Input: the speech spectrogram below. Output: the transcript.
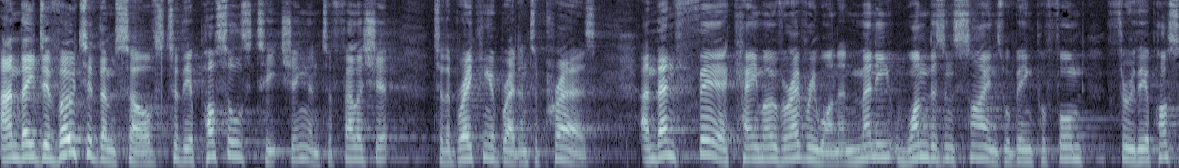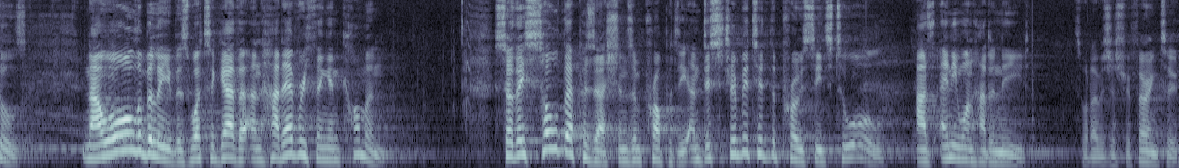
And they devoted themselves to the apostles' teaching and to fellowship, to the breaking of bread and to prayers. And then fear came over everyone, and many wonders and signs were being performed through the apostles. Now all the believers were together and had everything in common. So they sold their possessions and property and distributed the proceeds to all, as anyone had a need. That's what I was just referring to.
